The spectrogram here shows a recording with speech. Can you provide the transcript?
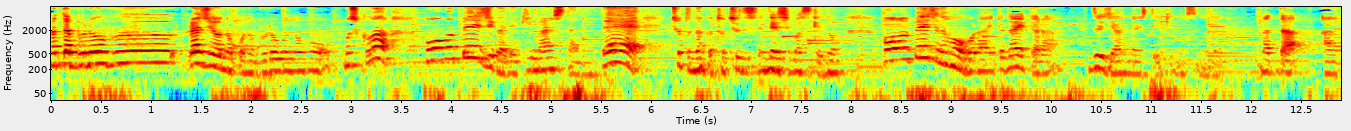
またブログラジオのこのブログの方もしくはホームページができましたのでちょっとなんか途中で宣伝しますけどホームページの方をご覧いただいたら随時案内していきますのでまたあの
